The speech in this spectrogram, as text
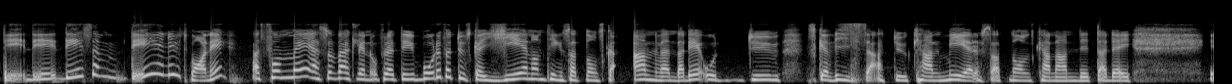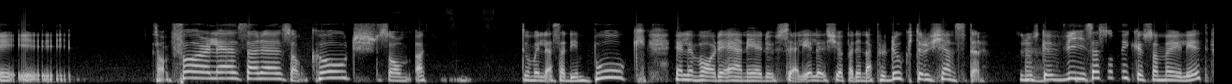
det, det, det, som, det är en utmaning. Att få med så verkligen, för att det är både för att du ska ge någonting så att någon ska använda det och du ska visa att du kan mer så att någon kan anlita dig eh, eh, som föreläsare, som coach, som att de vill läsa din bok eller vad det än är du säljer eller köpa dina produkter och tjänster. Så du ska mm. visa så mycket som möjligt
